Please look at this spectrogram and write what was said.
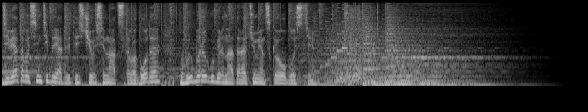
9 сентября 2018 года выборы губернатора Тюменской области.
